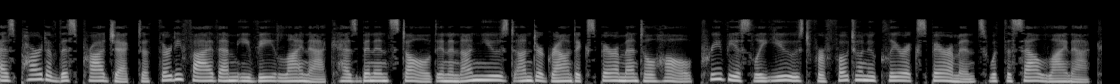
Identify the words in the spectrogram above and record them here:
As part of this project a 35 MeV LINAC has been installed in an unused underground experimental hull previously used for photonuclear experiments with the SAL LINAC.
